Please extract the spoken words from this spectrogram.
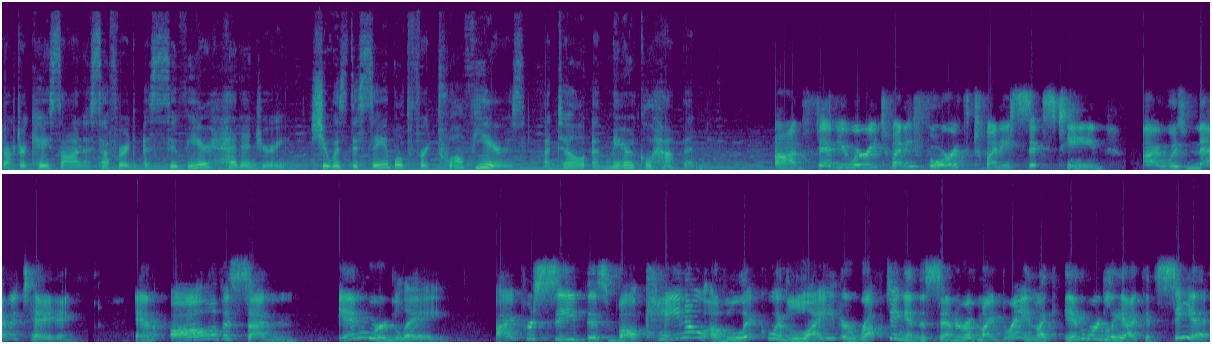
Dr. Kason suffered a severe head injury. She was disabled for 12 years until a miracle happened. On February 24th, 2016, I was meditating, and all of a sudden, inwardly, I perceived this volcano of liquid light erupting in the center of my brain. Like inwardly, I could see it.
